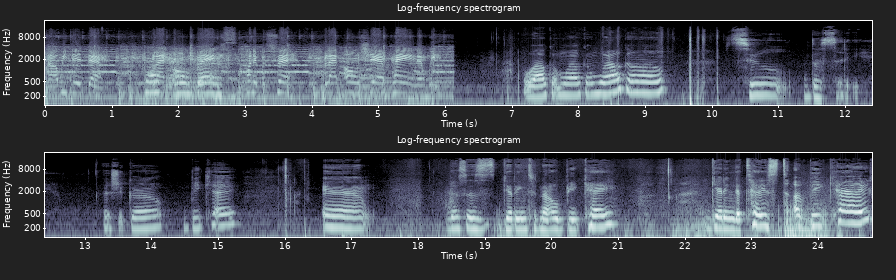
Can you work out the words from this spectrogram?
Nah, we did that. Black owned things. 100% black owned champagne. And we. Welcome, welcome, welcome to the city. It's your girl, BK. And this is getting to know BK, getting a taste of BK.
